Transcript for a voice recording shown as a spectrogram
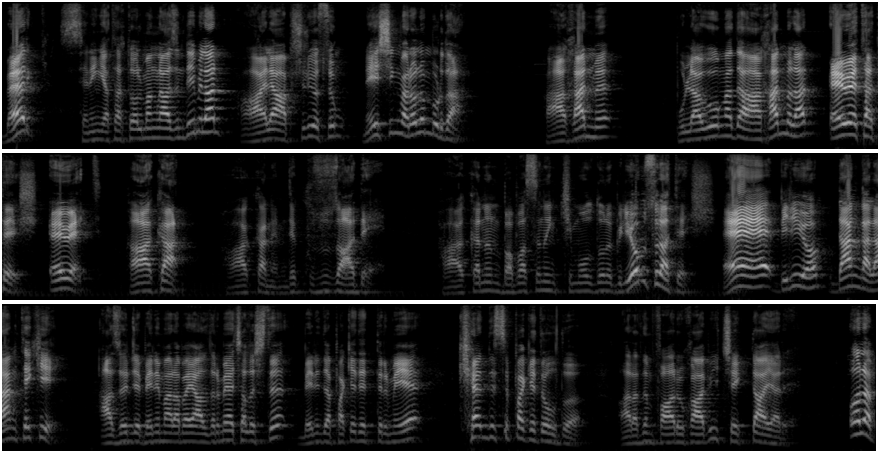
Berk, senin yatakta olman lazım değil mi lan? Hala hapşırıyorsun. Ne işin var oğlum burada? Hakan mı? Bu lavuğun adı Hakan mı lan? Evet Ateş, evet. Hakan. Hakan hem de Kuzuzade. Hakan'ın babasının kim olduğunu biliyor musun Ateş? Ee biliyorum. Dangalan teki. Az önce benim arabayı aldırmaya çalıştı. Beni de paket ettirmeye. Kendisi paket oldu. Aradım Faruk abi çekti ayarı. Oğlum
